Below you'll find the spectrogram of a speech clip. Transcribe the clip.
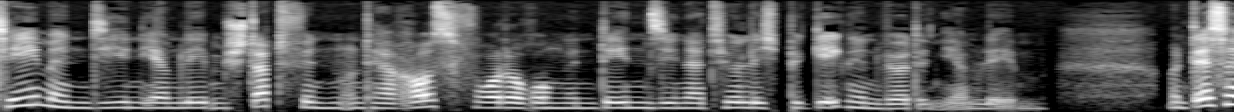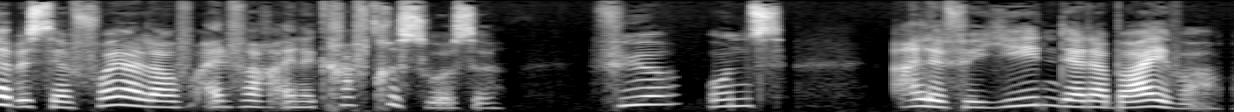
Themen, die in ihrem Leben stattfinden und Herausforderungen, denen sie natürlich begegnen wird in ihrem Leben. Und deshalb ist der Feuerlauf einfach eine Kraftressource für uns alle, für jeden, der dabei war.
